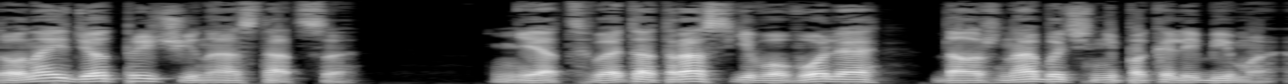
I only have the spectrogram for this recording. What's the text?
то найдет причины остаться. Нет, в этот раз его воля должна быть непоколебима.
